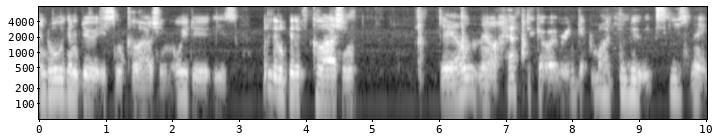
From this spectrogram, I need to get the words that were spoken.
and all we're going to do is some collaging. All you do is put a little bit of collaging down. Now I have to go over and get my glue excuse me.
